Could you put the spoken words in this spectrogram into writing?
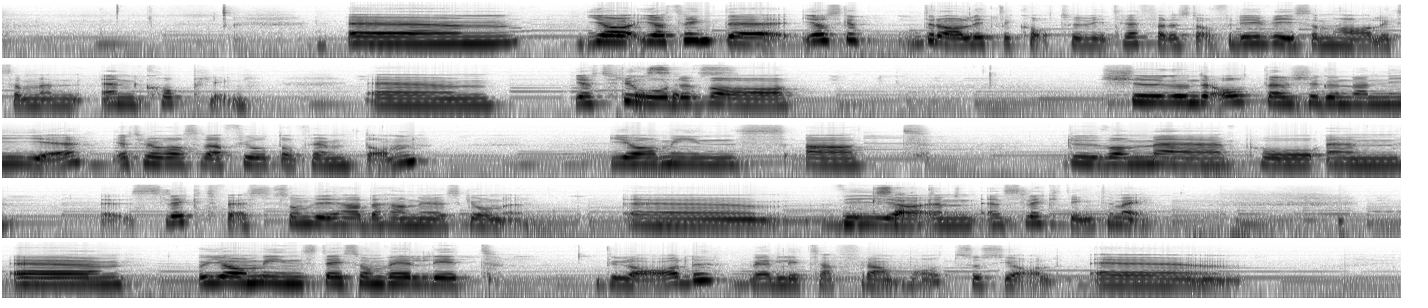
Ehm, jag, jag tänkte, jag ska dra lite kort hur vi träffades då, för det är vi som har liksom en, en koppling. Ehm, jag tror det Precis. var 2008 eller 2009, jag tror det var sådär 14-15. Jag minns att du var med på en eh, släktfest som vi hade här nere i Skåne. Ehm, via en, en släkting till mig. Ehm, och jag minns dig som väldigt glad, väldigt så framåt, social. Ehm,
